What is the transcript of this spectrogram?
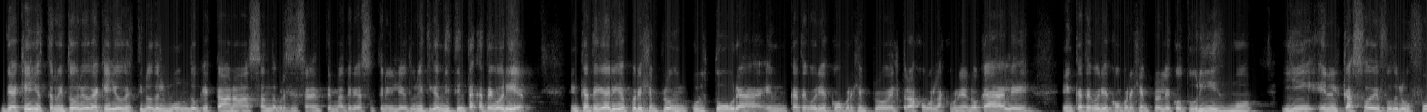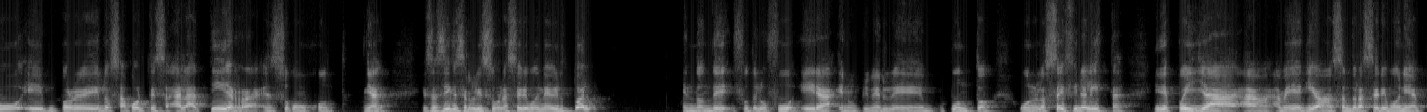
de aquellos territorios, de aquellos destinos del mundo que estaban avanzando precisamente en materia de sostenibilidad turística en distintas categorías en categorías, por ejemplo, en cultura, en categorías como, por ejemplo, el trabajo con las comunidades locales, en categorías como, por ejemplo, el ecoturismo, y en el caso de Fudelufú, eh, por eh, los aportes a la tierra en su conjunto. ¿ya? Es así que se realizó una ceremonia virtual en donde Futelufú era, en un primer eh, punto, uno de los seis finalistas, y después ya a, medida que iba avanzando la ceremonia,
